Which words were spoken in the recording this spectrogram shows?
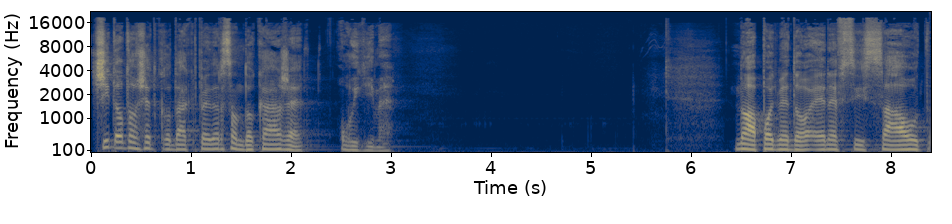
Či toto všetko Doug Pederson dokáže, uvidíme. No a poďme do NFC South.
